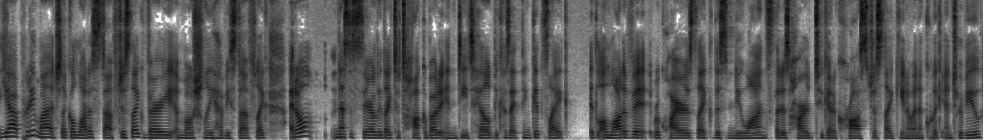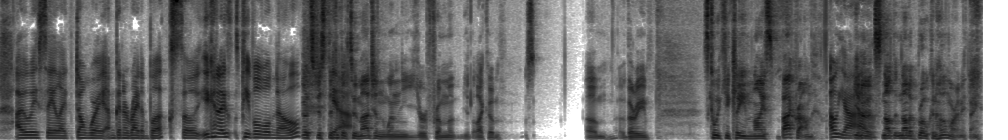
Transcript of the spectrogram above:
Yeah, pretty much. Like a lot of stuff, just like very emotionally heavy stuff. Like I don't necessarily like to talk about it in detail because I think it's like it, a lot of it requires like this nuance that is hard to get across just like, you know, in a quick interview. I always say like don't worry, I'm going to write a book so you're going to people will know. it's just difficult Yeah. to imagine when you're from like a, um, a very squeaky clean, nice background. Oh yeah. You know, it's not not a broken home or anything.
